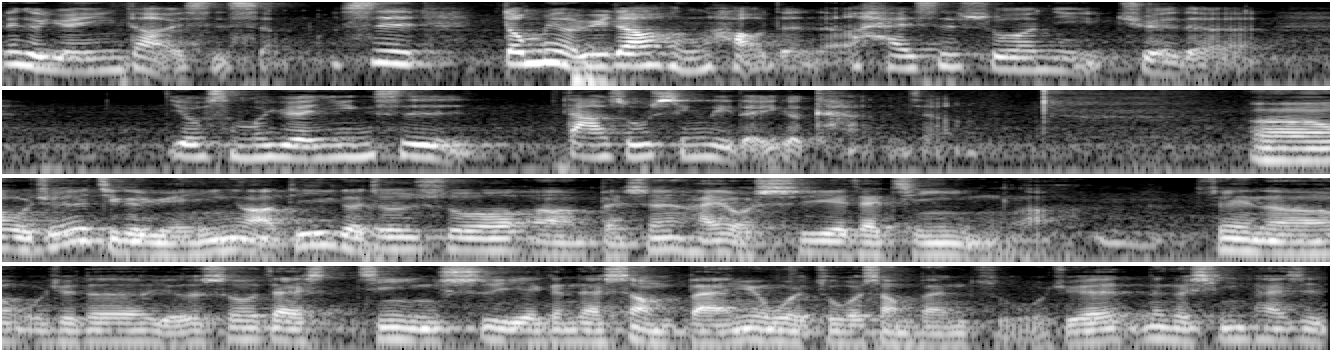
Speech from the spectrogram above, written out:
那个原因到底是什么？是都没有遇到很好的呢，还是说你觉得有什么原因是大叔心里的一个坎？这样？呃，我觉得几个原因啊。第一个就是说，呃，本身还有事业在经营了，嗯，所以呢，我觉得有的时候在经营事业跟在上班，因为我也做过上班族，我觉得那个心态是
